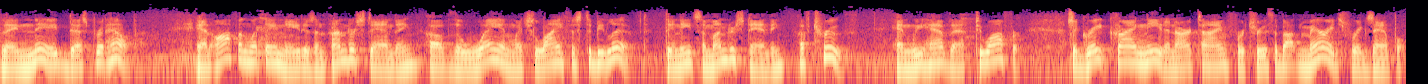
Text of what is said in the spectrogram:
they need desperate help. And often what they need is an understanding of the way in which life is to be lived. They need some understanding of truth. And we have that to offer. It's a great crying need in our time for truth about marriage, for example.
